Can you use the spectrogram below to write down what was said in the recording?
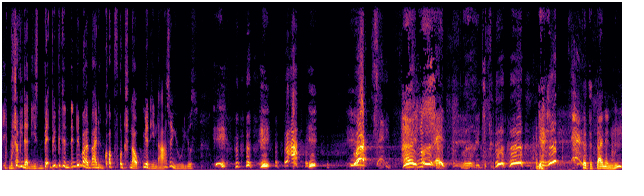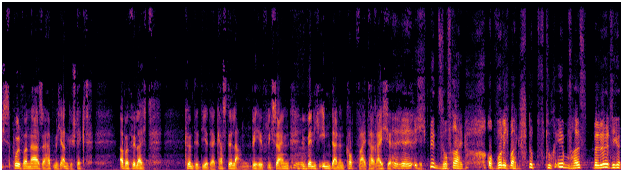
Ich muss schon wieder niesen. B bitte nimm mal meinen Kopf und schnaub mir die Nase, Julius. Deine Niespulvernase hat mich angesteckt. Aber vielleicht könnte dir der Kastellan behilflich sein, wenn ich ihm deinen Kopf weiterreiche. Ich bin so frei, obwohl ich mein Schnupftuch ebenfalls benötige.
